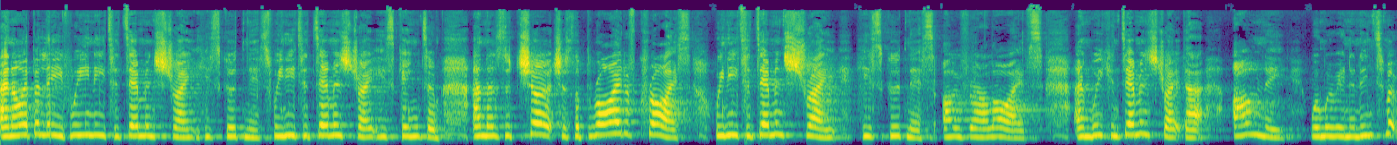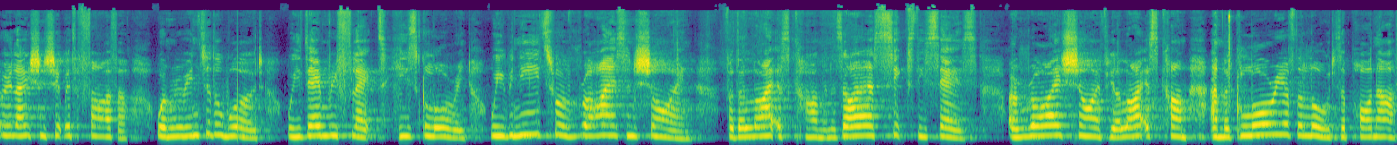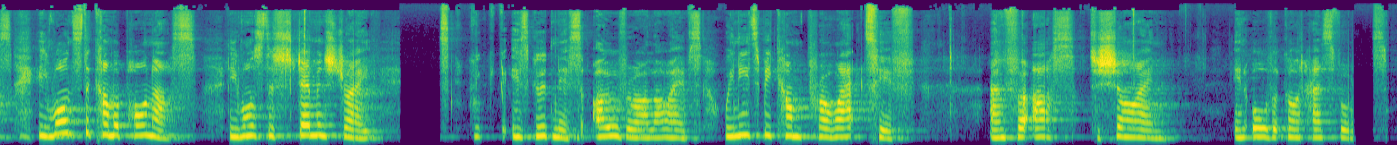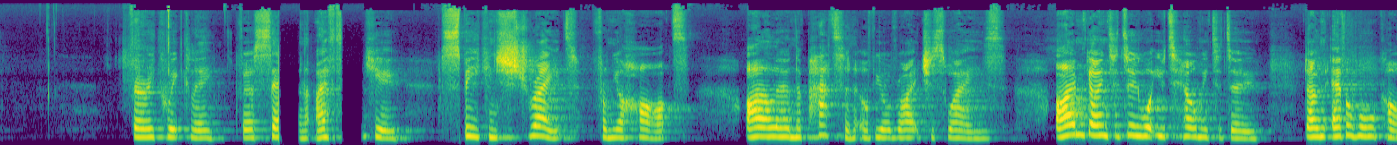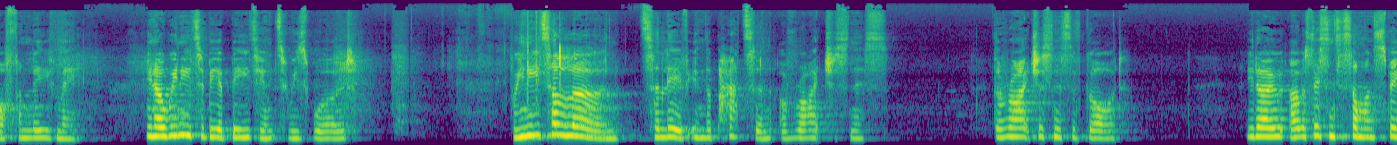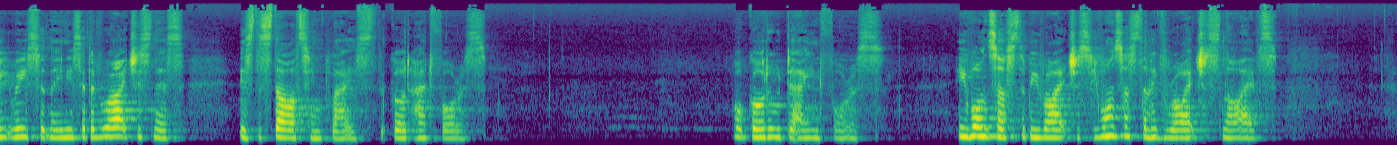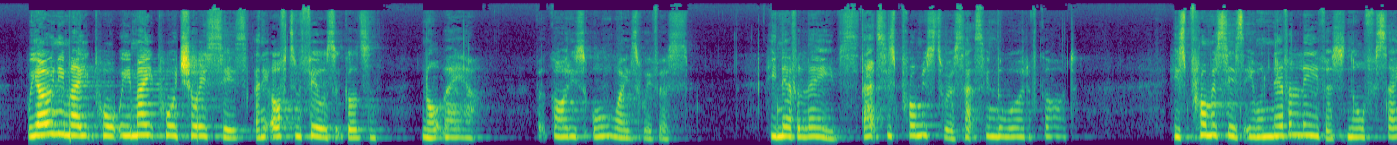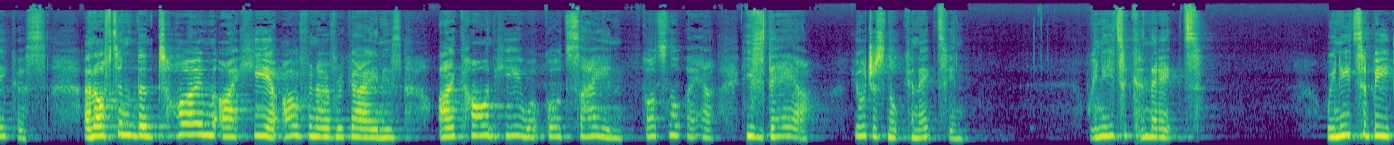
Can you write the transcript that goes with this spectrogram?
And I believe we need to demonstrate his goodness. We need to demonstrate his kingdom. And as the church, as the bride of Christ, we need to demonstrate his goodness over our lives. And we can demonstrate that only when we're in an intimate relationship with the Father, when we're into the Word, we then reflect his glory. We need to arise and shine, for the light has come. And Isaiah 60 says, Arise, shine, for your light has come, and the glory of the Lord is upon us. He wants to come upon us. He wants to demonstrate His goodness over our lives. We need to become proactive and for us to shine in all that God has for us. Very quickly, verse 7 I thank you, speaking straight from your heart. I'll learn the pattern of your righteous ways. I'm going to do what you tell me to do. Don't ever walk off and leave me. You know, we need to be obedient to his word. We need to learn to live in the pattern of righteousness, the righteousness of God. You know, I was listening to someone speak recently, and he said the righteousness is the starting place that God had for us, what God ordained for us. He wants us to be righteous, He wants us to live righteous lives. We only make poor, we make poor choices, and it often feels that God's not there. But God is always with us. He never leaves. That's his promise to us. That's in the Word of God. His promise is he will never leave us nor forsake us. And often the time I hear over and over again is, I can't hear what God's saying. God's not there. He's there. You're just not connecting. We need to connect. We need to be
